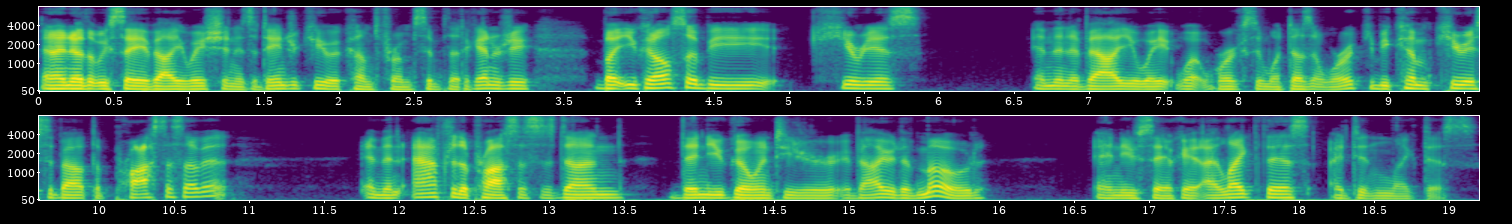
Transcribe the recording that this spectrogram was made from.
And I know that we say evaluation is a danger cue; it comes from sympathetic energy, but you can also be curious and then evaluate what works and what doesn't work. You become curious about the process of it, and then after the process is done, then you go into your evaluative mode and you say, okay, I liked this, I didn't like this.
